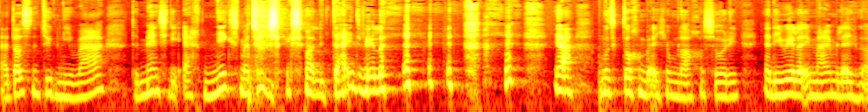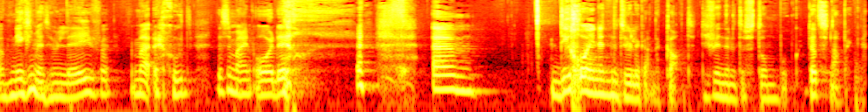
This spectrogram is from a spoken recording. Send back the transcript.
Nou, dat is natuurlijk niet waar. De mensen die echt niks met hun seksualiteit willen. ja, moet ik toch een beetje om lachen, sorry. Ja, die willen in mijn beleving ook niks met hun leven. Maar goed, dat is mijn oordeel. um, die gooien het natuurlijk aan de kant. Die vinden het een stom boek. Dat snap ik. Uh,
